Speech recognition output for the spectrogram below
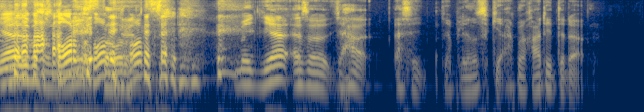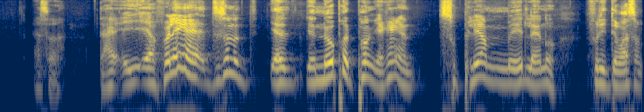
Ja, det er bare forstår du, forstår du. Men ja, altså, jeg har, altså, jeg bliver nødt til at give Ahmed ret i det der. Altså, der er, jeg, jeg føler ikke, at det er sådan, at jeg, jeg nåede på et punkt, jeg kan ikke supplere med et eller andet. Fordi det var så,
